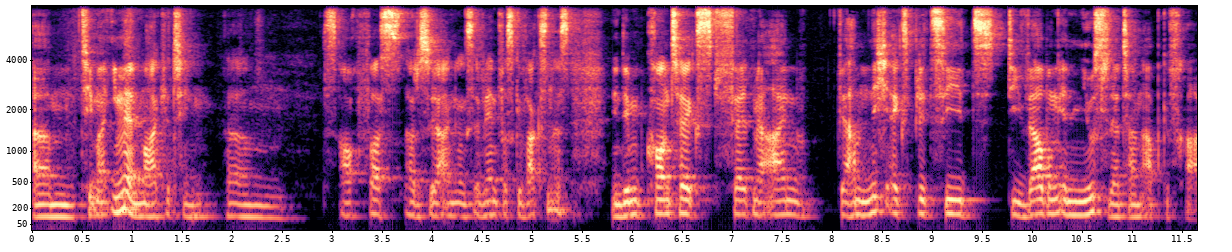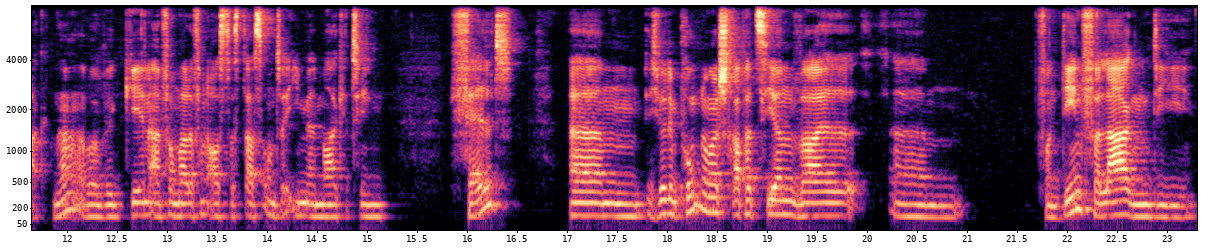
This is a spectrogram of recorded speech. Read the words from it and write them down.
Ähm, Thema E-Mail-Marketing ähm, ist auch was, hattest du ja eingangs erwähnt, was gewachsen ist. In dem Kontext fällt mir ein, wir haben nicht explizit die Werbung in Newslettern abgefragt, ne? aber wir gehen einfach mal davon aus, dass das unter E-Mail-Marketing fällt. Ähm, ich will den Punkt nochmal strapazieren, weil ähm, von den Verlagen, die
